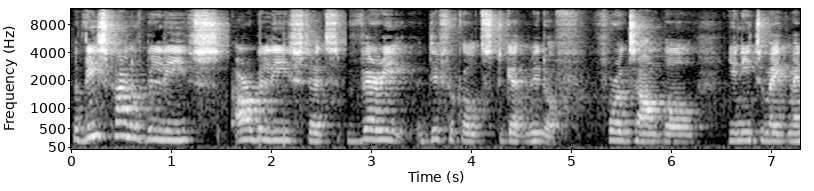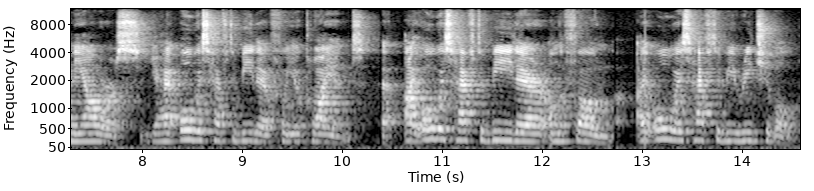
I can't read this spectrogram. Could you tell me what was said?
But these kind of beliefs are beliefs that very difficult to get rid of. For example, you need to make many hours. You ha always have to be there for your client. Uh, I always have to be there on the phone. I always have to be reachable.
